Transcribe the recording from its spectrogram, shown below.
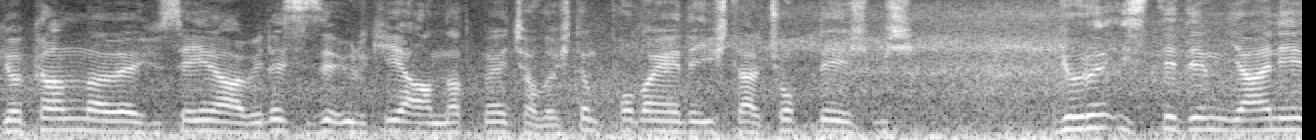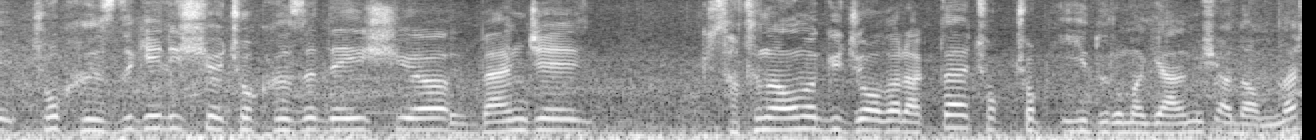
Gökhan'la ve Hüseyin abiyle size ülkeyi anlatmaya çalıştım. Polonya'da işler çok değişmiş. Görün istedim. Yani çok hızlı gelişiyor, çok hızlı değişiyor. Bence satın alma gücü olarak da çok çok iyi duruma gelmiş adamlar.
